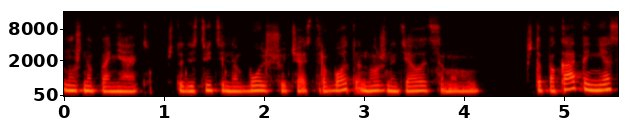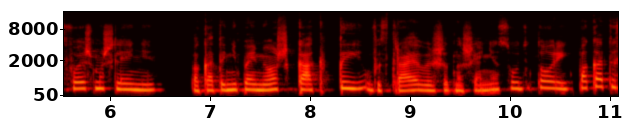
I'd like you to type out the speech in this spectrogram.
нужно понять, что действительно большую часть работы нужно делать самому. Что пока ты не освоишь мышление, пока ты не поймешь, как ты выстраиваешь отношения с аудиторией, пока ты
